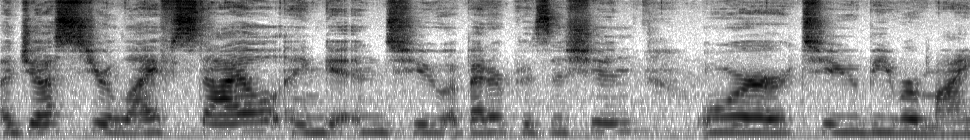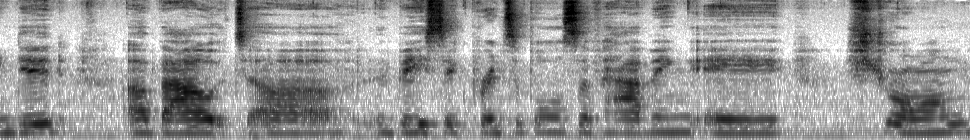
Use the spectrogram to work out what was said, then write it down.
adjust your lifestyle and get into a better position or to be reminded about uh, the basic principles of having a strong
